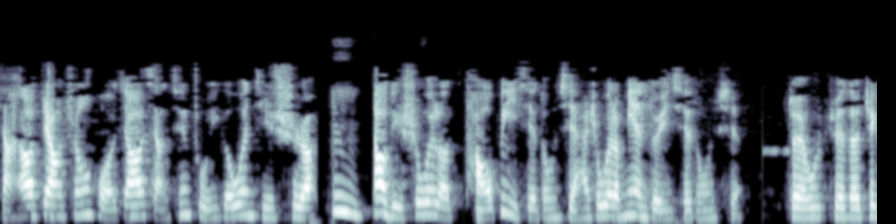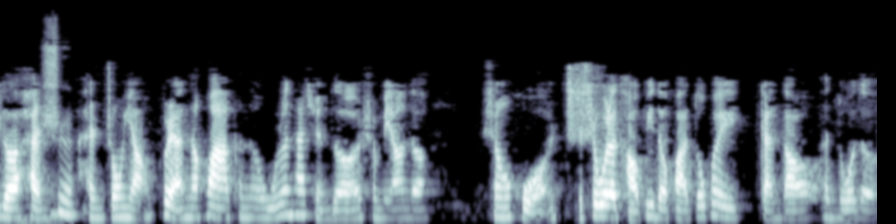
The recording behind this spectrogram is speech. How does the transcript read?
想要这样生活，就要想清楚一个问题是，嗯，到底是为了逃避一些东西，还是为了面对一些东西？对我觉得这个很是很重要，不然的话，可能无论他选择什么样的生活，只是为了逃避的话，都会感到很多的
